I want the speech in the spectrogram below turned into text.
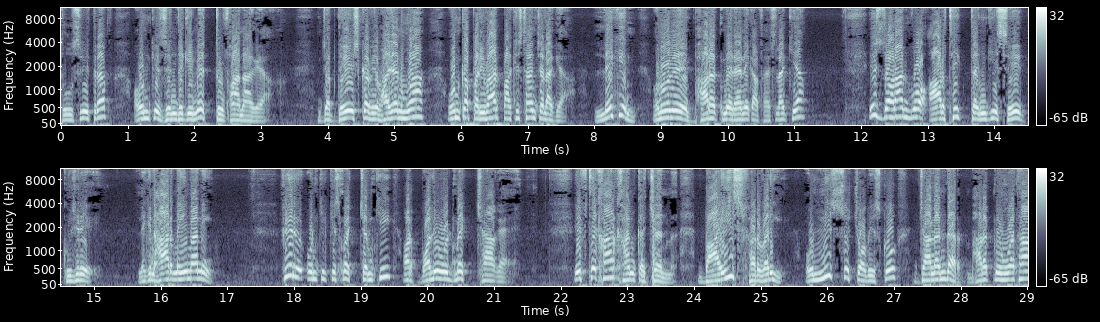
दूसरी तरफ़ उनकी ज़िंदगी में तूफ़ान आ गया। जब देश का विभाजन हुआ, उनका परिवार पाकिस्तान चला गया। लेकिन उन्होंने भारत में रहने का फैसला किया। इस दौरान वो आर्थिक तंगी से गुजरे, लेकिन हार नहीं मानी। फिर उनकी किस्मत चमकी और बॉलीवुड में छा गए। इफ्तिखार खान का जन्म 22 फरवरी 1924 को जालंधर, भारत में हुआ था।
